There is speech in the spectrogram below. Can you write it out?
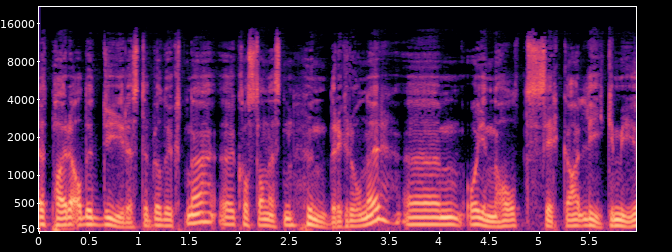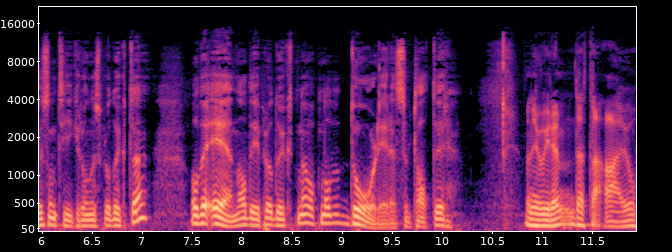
Et par av de dyreste produktene eh, kosta nesten 100 kroner, eh, og inneholdt ca. like mye som 10-kronersproduktet. Og det ene av de produktene oppnådde dårlige resultater. Men Jogrim, dette er jo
